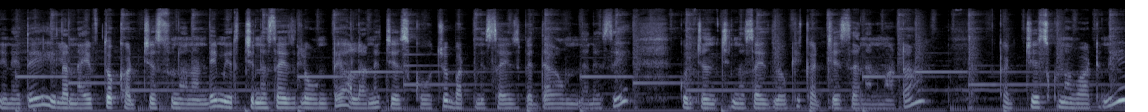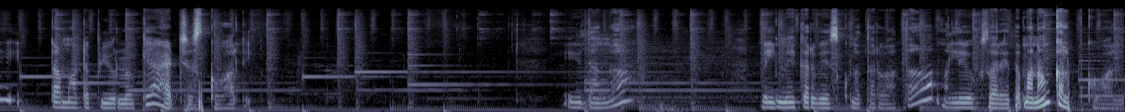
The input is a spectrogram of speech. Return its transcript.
నేనైతే ఇలా నైఫ్తో కట్ చేస్తున్నానండి. మీరు చిన్న సైజులో ఉంటే అలానే చేసుకోవచ్చు బట్ మీ సైజ్ పెద్దగా ఉందనేసి కొంచెం చిన్న సైజులోకి కట్ చేశాను అనమాట కట్ చేసుకున్న వాటిని టమాటా ప్యూర్లోకి యాడ్ చేసుకోవాలి. ఈ విధంగా మిల్ మేకర్ వేసుకున్న తర్వాత మళ్ళీ ఒకసారి అయితే మనం కలుపుకోవాలి.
